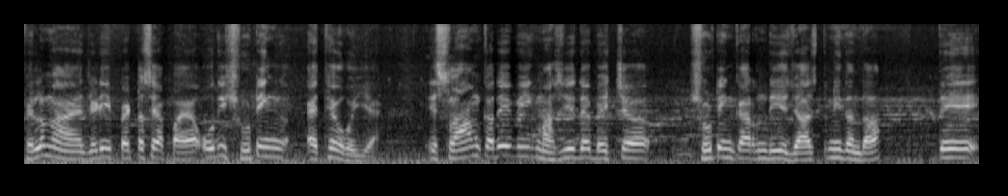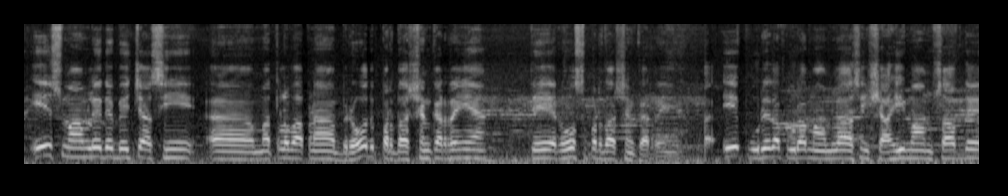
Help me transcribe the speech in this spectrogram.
ਫਿਲਮ ਹੈ ਜਿਹੜੀ ਪਿੱਟ ਸਿਆਪਾ ਆ, ਉਹਦੀ ਸ਼ੂਟਿੰਗ ਇੱਥੇ ਹੋਈ ਹੈ। ਇਸਲਾਮ ਕਦੇ ਵੀ ਮਸਜਿਦ ਦੇ ਵਿੱਚ ਸ਼ੂਟਿੰਗ ਕਰਨ ਦੀ ਇਜਾਜ਼ਤ ਨਹੀਂ ਦਿੰਦਾ। ਤੇ ਇਸ ਮਾਮਲੇ ਦੇ ਵਿੱਚ ਅਸੀਂ ਮਤਲਬ ਆਪਣਾ ਵਿਰੋਧ ਪ੍ਰਦਰਸ਼ਨ ਕਰ ਰਹੇ ਹਾਂ ਤੇ ਰੋਸ ਪ੍ਰਦਰਸ਼ਨ ਕਰ ਰਹੇ ਹਾਂ। ਇਹ ਪੂਰੇ ਦਾ ਪੂਰਾ ਮਾਮਲਾ ਅਸੀਂ ਸ਼ਾਹੀ ਇਮਾਮ ਸਾਹਿਬ ਦੇ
